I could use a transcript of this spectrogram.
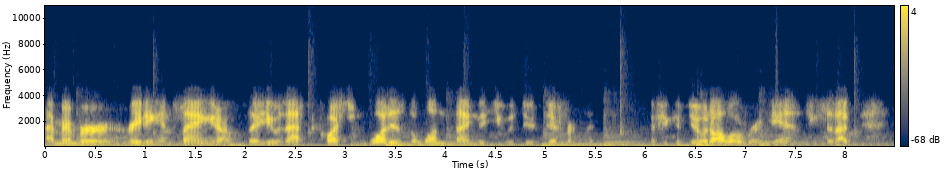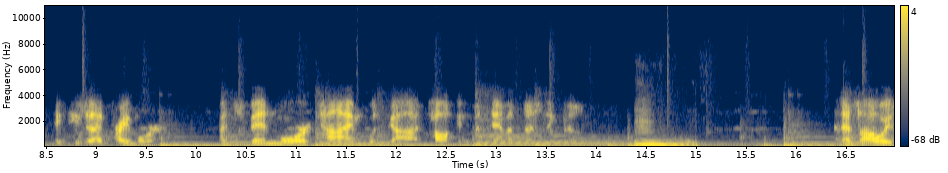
I remember reading and saying, you know, that he was asked the question, "What is the one thing that you would do differently if you could do it all over again?" He said, "I'd," he said, "I'd pray more. I'd spend more time with God, talking with Him and listening to Him." Mm. And that's always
